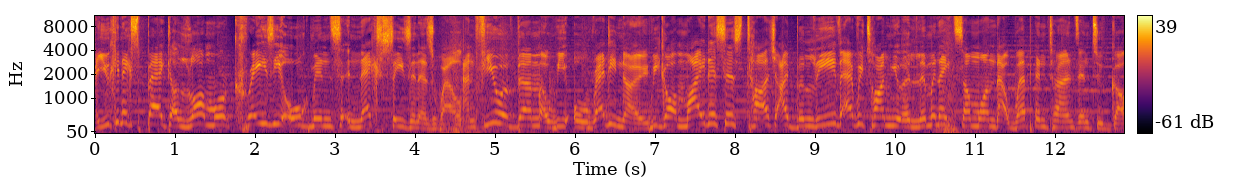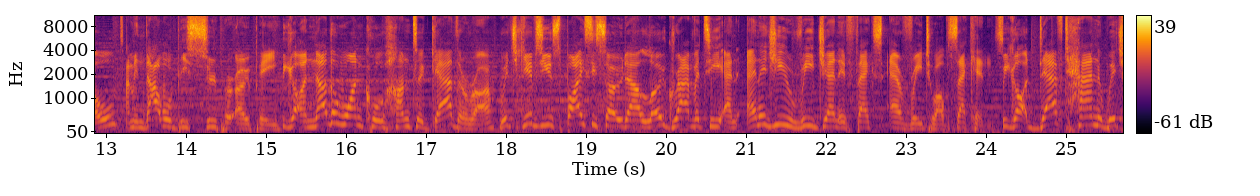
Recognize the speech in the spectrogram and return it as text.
You can expect a lot more crazy augments next season as well. And few of them we already know. We got Midas's touch. I believe every time you eliminate someone, that weapon turns into gold. I mean, that would be super OP. We got another one called Hunter Gatherer, which gives you spicy soda, low gravity, and energy regen effects every 12 seconds. We got Deft Hand, which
